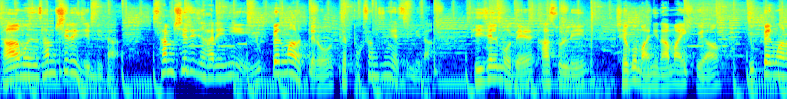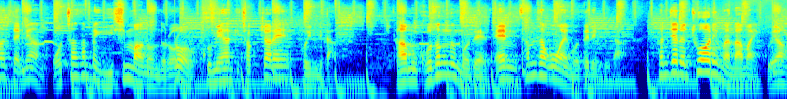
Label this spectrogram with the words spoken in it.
다음은 3시리즈입니다. 3시리즈 할인이 600만원대로 대폭 상승했습니다. 디젤 모델, 가솔린, 재고 많이 남아있고요. 600만원대면 5,320만원으로 구매하기 적절해 보입니다. 다음은 고성능 모델 M340i 모델입니다. 현재는 투어링만 남아있고요.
